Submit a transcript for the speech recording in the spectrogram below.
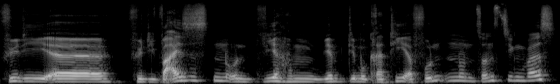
für die, äh, für die weisesten und wir haben, wir haben Demokratie erfunden und sonst irgendwas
